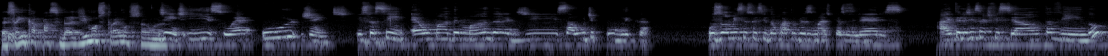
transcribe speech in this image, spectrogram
dessa incapacidade de mostrar emoção, né? Gente, e isso é urgente. Isso, assim, é uma demanda de saúde pública. Os homens se suicidam quatro vezes mais do que as mulheres a inteligência artificial está vindo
